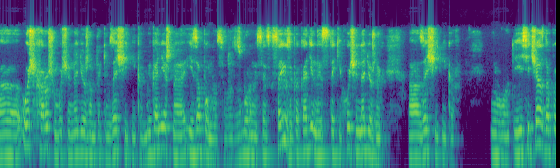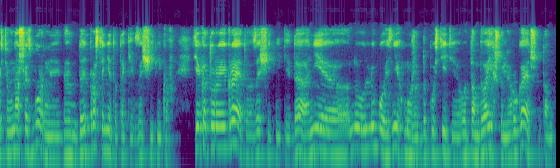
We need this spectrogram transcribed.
очень хорошим, очень надежным таким защитником. И, конечно, и запомнился вот в сборной Советского Союза как один из таких очень надежных защитников. Вот. И сейчас, допустим, в нашей сборной да, да просто нету таких защитников. Те, которые играют защитники, да, они, э, ну, любой из них может допустить, э, вот там двоих, что ли, ругает, что там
